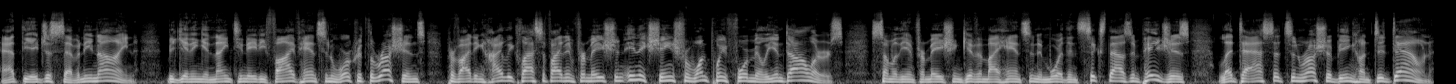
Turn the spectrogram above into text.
at the age of 79. Beginning in 1985, Hanssen worked with the Russians, providing highly classified information in exchange for $1.4 million. Some of the information given by Hanssen in more than 6,000 pages led to assets in Russia being hunted down.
